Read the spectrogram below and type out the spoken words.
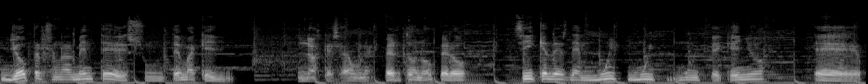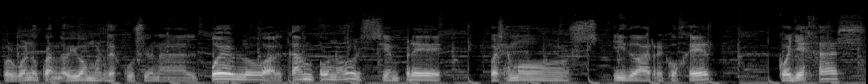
yo personalmente es un tema que no es que sea un experto, ¿no? Pero sí que desde muy, muy, muy pequeño, eh, pues bueno, cuando íbamos de excursión al pueblo, al campo, ¿no? Siempre pues hemos ido a recoger collejas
